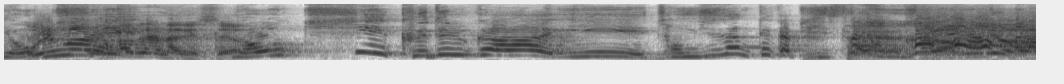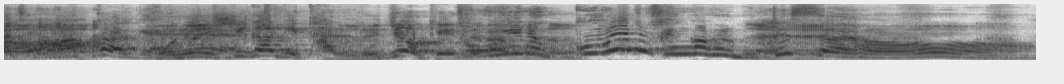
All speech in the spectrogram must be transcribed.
역시 얼마나 화가 나겠어요? 역시 그들과 이 정신 상태가 비슷한. 거야 정확하게. 보는 시각이 다르죠, 저희는 걔들하고는. 꿈에도 생각을 네. 못했어요.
